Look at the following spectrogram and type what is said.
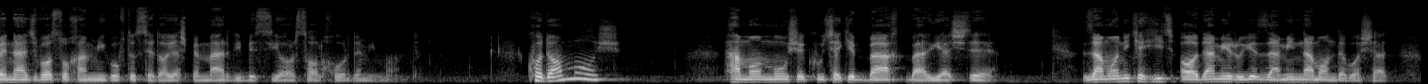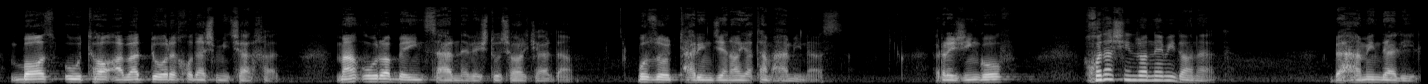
به نجوا سخن می گفت و صدایش به مردی بسیار سال خورده می ماند کدام موش؟ همان موش کوچک بخت برگشته. زمانی که هیچ آدمی روی زمین نمانده باشد. باز او تا ابد دور خودش میچرخد. من او را به این سرنوشت دچار کردم. بزرگترین جنایتم همین است. رژین گفت خودش این را نمی‌داند. به همین دلیل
